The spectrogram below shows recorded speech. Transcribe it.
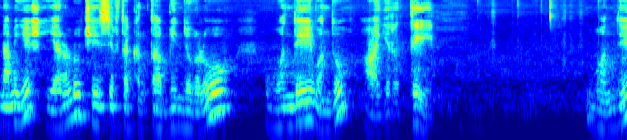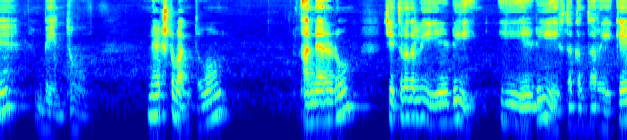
ನಮಗೆ ಎರಡು ಛೇದಿಸಿರ್ತಕ್ಕಂಥ ಬಿಂದುಗಳು ಒಂದೇ ಒಂದು ಆಗಿರುತ್ತೆ. ಒಂದೇ ಬಿಂದು. ನೆಕ್ಸ್ಟ್ ಬಂತು ಹನ್ನೆರಡು, ಚಿತ್ರದಲ್ಲಿ ಎ ಡಿ ಈ ಎ ಡಿ ಇರ್ತಕ್ಕಂಥ ರೇಖೆ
